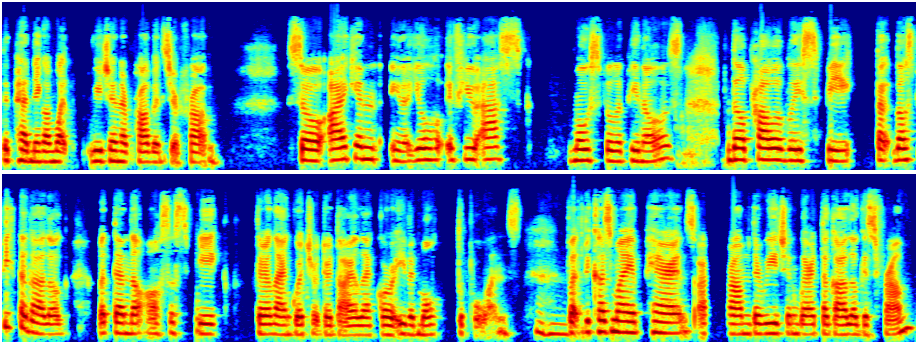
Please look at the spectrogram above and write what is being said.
depending on what region or province you're from. So I can, you know, you'll if you ask most Filipinos, they'll probably speak they'll speak Tagalog, but then they'll also speak their language or their dialect or even multiple ones. Mm-hmm. But because my parents are from the region where Tagalog is from,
